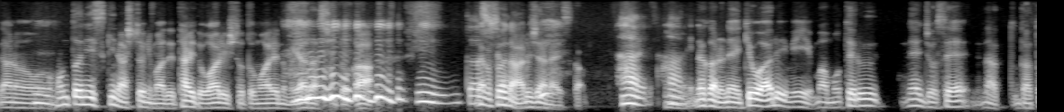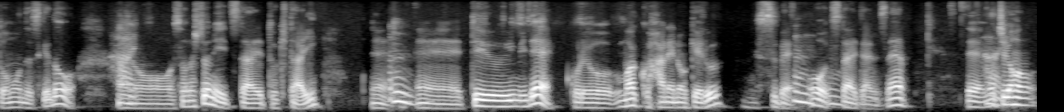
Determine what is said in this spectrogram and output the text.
あのうん本当に好きな人にまで態度悪い人と思われるのも嫌だしとか うん、なんかそういうのあるじゃないですか。はい。はい。うんだからね今日はある意味、まあ、モテる、ね、女性だだと思うんですけど、はい。あのその人に伝えときたい、ねうんえーっていう意味でこれをうまく跳ねのける術を伝えたいんですね。ではいもちろん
